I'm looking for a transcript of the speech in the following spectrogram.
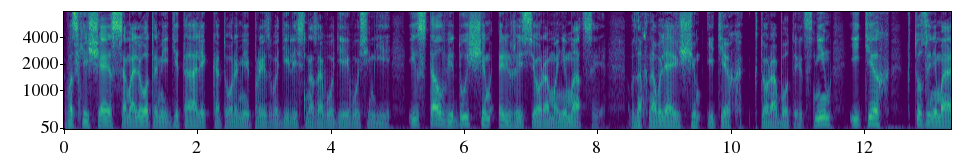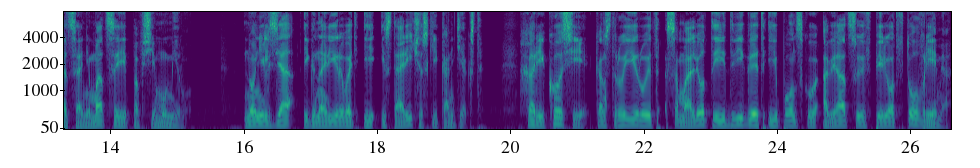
восхищаясь самолетами, детали, которыми производились на заводе его семьи, и стал ведущим режиссером анимации, вдохновляющим и тех, кто работает с ним, и тех, кто занимается анимацией по всему миру. Но нельзя игнорировать и исторический контекст – Харикоси конструирует самолеты и двигает японскую авиацию вперед в то время,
